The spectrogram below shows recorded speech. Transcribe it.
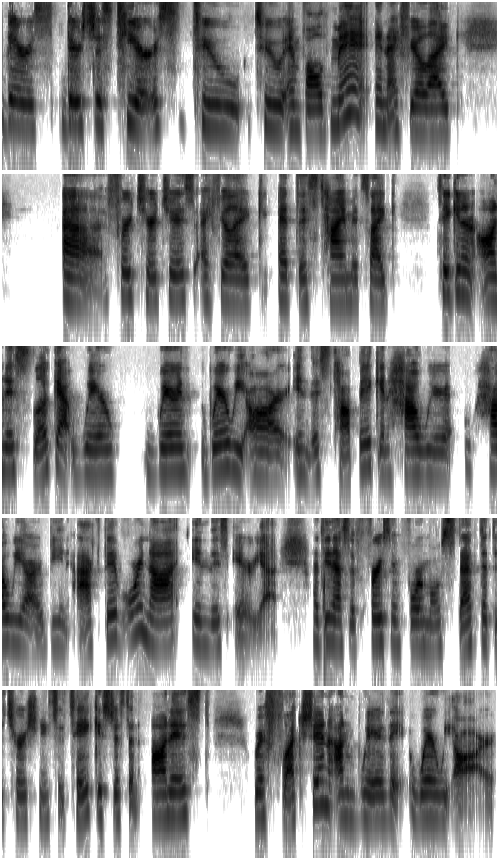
there's there's just tiers to to involvement and i feel like uh for churches i feel like at this time it's like taking an honest look at where where where we are in this topic and how we're how we are being active or not in this area. I think that's the first and foremost step that the church needs to take is just an honest reflection on where they where we are.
